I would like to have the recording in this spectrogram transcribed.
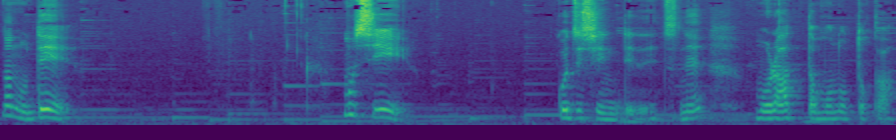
なのでもしご自身でですねもらったものとか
